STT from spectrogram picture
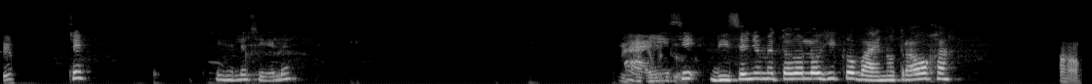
¿Sí? Sí. Síguele, síguele. Ahí sí, diseño metodológico va en otra hoja. Ah,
